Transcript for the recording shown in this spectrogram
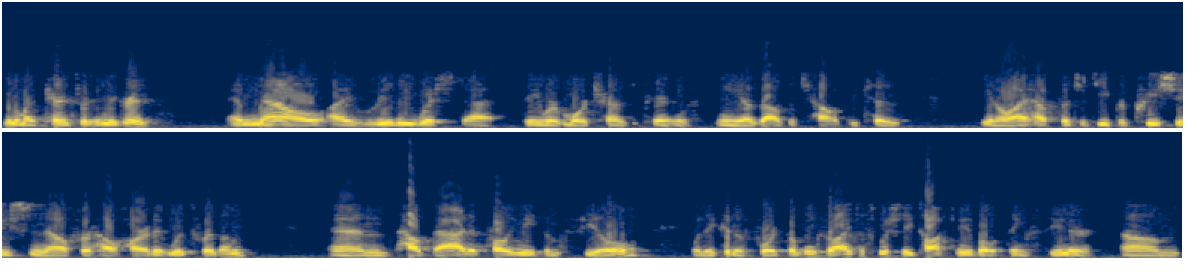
you know, my parents were immigrants, and now I really wish that they were more transparent with me as I was a child because, you know, I have such a deep appreciation now for how hard it was for them and how bad it probably made them feel when they couldn't afford something. So I just wish they talked to me about things sooner. Um,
